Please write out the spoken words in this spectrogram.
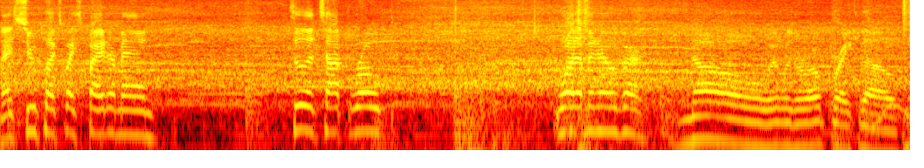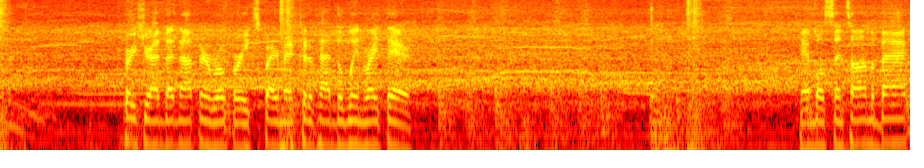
Nice suplex by Spider-Man. To the top rope. What a maneuver. No, it was a rope break though. Pretty sure had that not been a rope break, Spider-Man could have had the win right there. Handball sent on the back.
